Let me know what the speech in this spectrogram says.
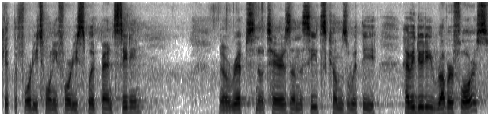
Get the 40-20-40 split bench seating. No rips, no tears on the seats. Comes with the heavy duty rubber floors.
